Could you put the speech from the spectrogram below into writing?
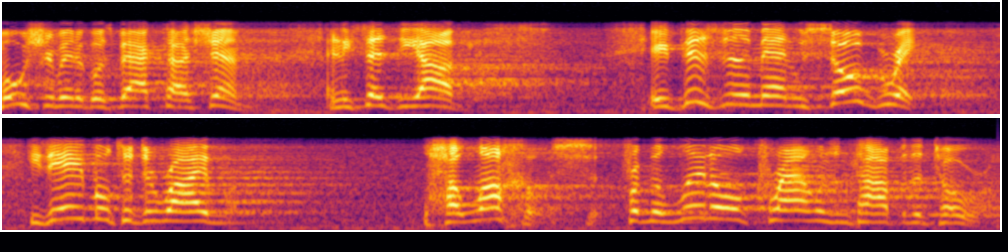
Moshe Rabbeinu goes back to Hashem, and he says the obvious. If this is a man who's so great, he's able to derive halachos from the little crowns on top of the Torah.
